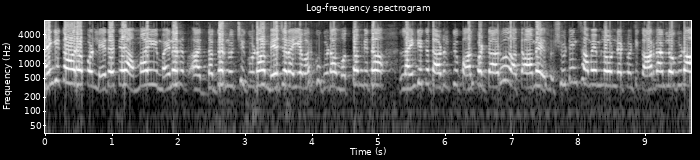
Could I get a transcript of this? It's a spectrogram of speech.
లైంగిక ఆరోపణలు ఏదైతే అమ్మాయి మైనర్ దగ్గర నుంచి కూడా మేజర్ అయ్యే వరకు కూడా మొత్తం మీద లైంగిక దాడులకు పాల్పడ్డారు. ఆమె షూటింగ్ సమయంలో ఉన్నటువంటి కారణాల్లో కూడా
